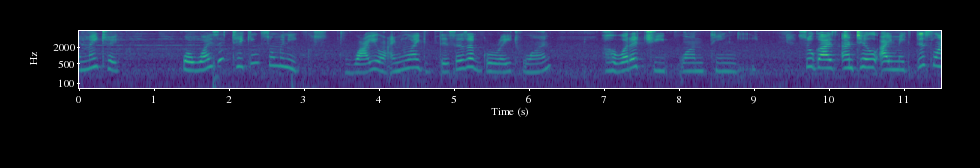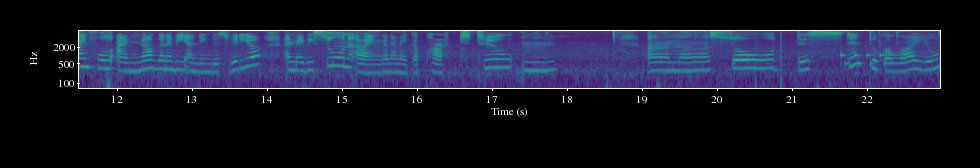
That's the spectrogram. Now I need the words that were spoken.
It may take... Well, why is it taking so many while? I mean, like, this is a great one. what a cheap one thingy. So guys, until I make this line full, I'm not gonna be ending this video. And maybe soon I'm gonna make a part two. Mm. Um, uh, so this stint took a while.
